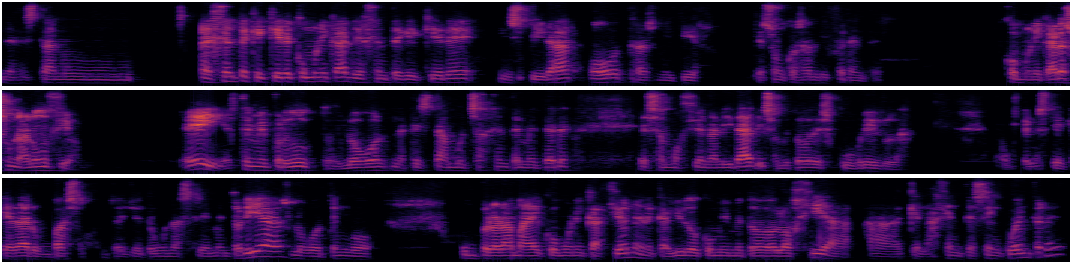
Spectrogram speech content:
necesitan un... Hay gente que quiere comunicar y hay gente que quiere inspirar o transmitir, que son cosas diferentes. Comunicar es un anuncio. ¡Hey, este es mi producto! Y luego necesita mucha gente meter esa emocionalidad y sobre todo descubrirla. Pues tienes que dar un paso. Entonces yo tengo una serie de mentorías, luego tengo un programa de comunicación en el que ayudo con mi metodología a que la gente se encuentre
